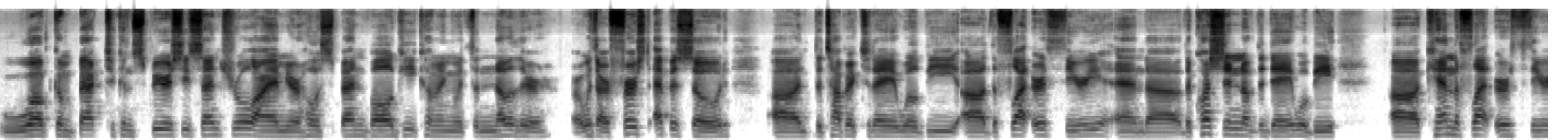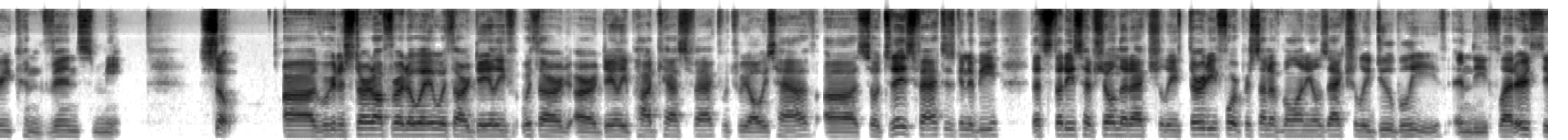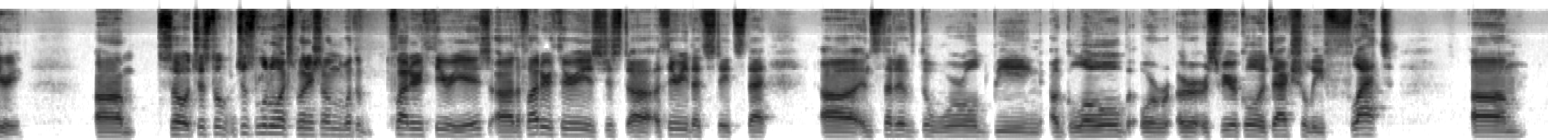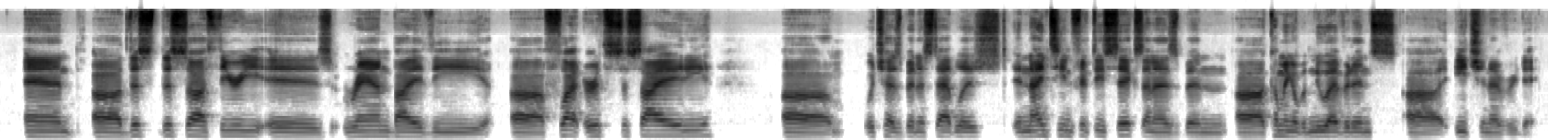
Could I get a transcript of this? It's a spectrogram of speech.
Welcome back to Conspiracy Central. I am your host Ben Balgi, coming with another, or with our first episode. Uh, the topic today will be uh, the flat Earth theory, and uh, the question of the day will be: uh, Can the flat Earth theory convince me? So, uh, we're gonna start off right away with our daily with our our daily podcast fact, which we always have. Uh, so today's fact is to be that studies have shown that actually 34% of millennials actually do believe in the flat Earth theory. Um, so just a, just a little explanation on what the flat Earth theory is. Uh, the flat Earth theory is just uh, a theory that states that uh, instead of the world being a globe or, or, or spherical, it's actually flat. Um, and uh, this this uh, theory is ran by the uh, Flat Earth Society, um, which has been established in 1956 and has been uh, coming up with new evidence uh, each and every day.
